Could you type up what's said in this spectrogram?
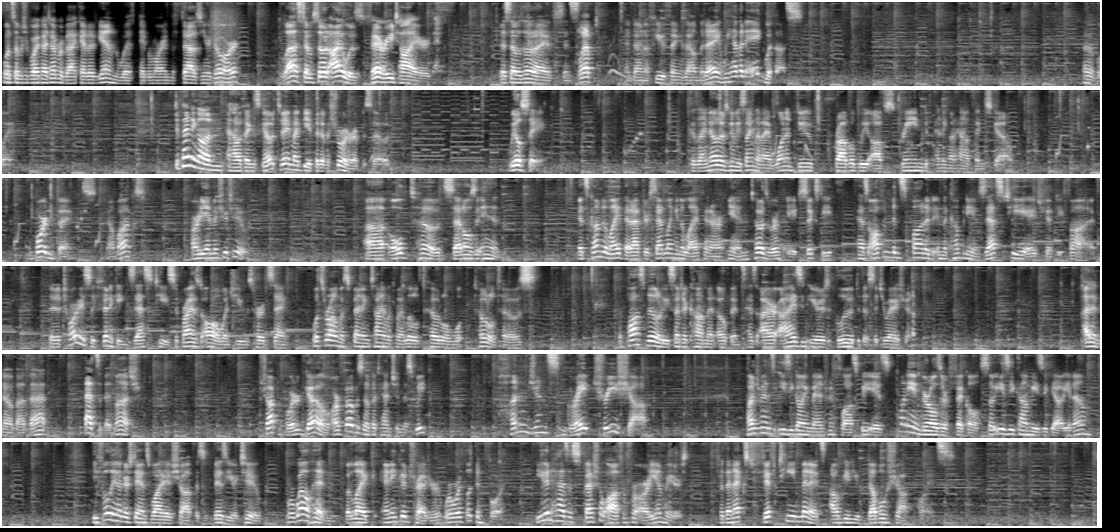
What's up, it's your boy Kytober back at it again with Paper Mario and the Thousand Year Door. Last episode, I was very tired. this episode, I have since slept and done a few things out in the day, and we have an egg with us. Oh boy. Depending on how things go, today might be a bit of a shorter episode. We'll see. Because I know there's going to be something that I want to do probably off-screen, depending on how things go. Important things. Mailbox. RDM issue 2. Uh, Old Toad settles in. It's come to light that after settling into life in our inn, Toadsworth, age 60, has often been spotted in the company of Zest age 55. The notoriously finicking Zess T surprised all when she was heard saying, What's wrong with spending time with my little total, total toes? The possibility such a comment opens has our eyes and ears glued to the situation. I didn't know about that. That's a bit much. Shop Reporter Go! Our focus of attention this week Pungent's Great Tree Shop. Pungent's easygoing management philosophy is money and girls are fickle, so easy come, easy go, you know? He fully understands why his shop is busier too. We're well hidden, but like any good treasure, we're worth looking for. He even has a special offer for RDM readers. For the next 15 minutes, I'll give you double shop points.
